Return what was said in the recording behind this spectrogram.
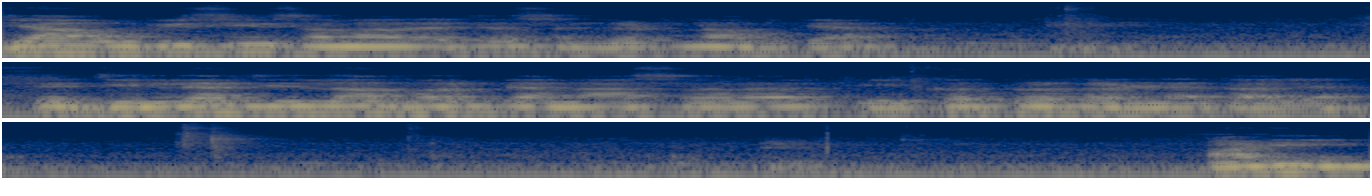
ज्या ओबीसी समाजाच्या संघटना होत्या त्या जिल्ह्या जिल्हाभर त्यांना सर एकत्र करण्यात आल्या. आणि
